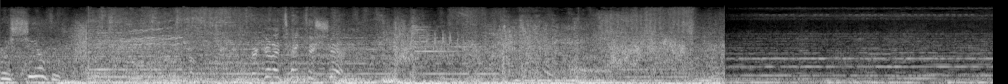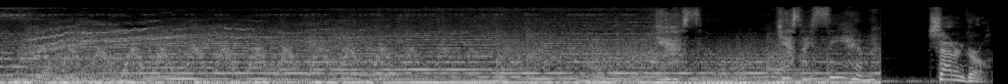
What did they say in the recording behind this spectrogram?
They're shielded. They're gonna take the ship! Yes. Yes, I see him. Saturn Girl,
